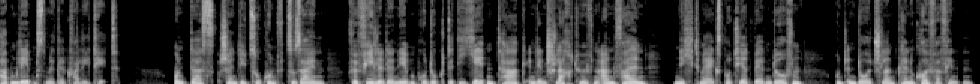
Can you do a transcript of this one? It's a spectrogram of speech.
haben Lebensmittelqualität. Und das scheint die Zukunft zu sein, für viele der Nebenprodukte, die jeden Tag in den Schlachthöfen anfallen, nicht mehr exportiert werden dürfen und in Deutschland keine Käufer finden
